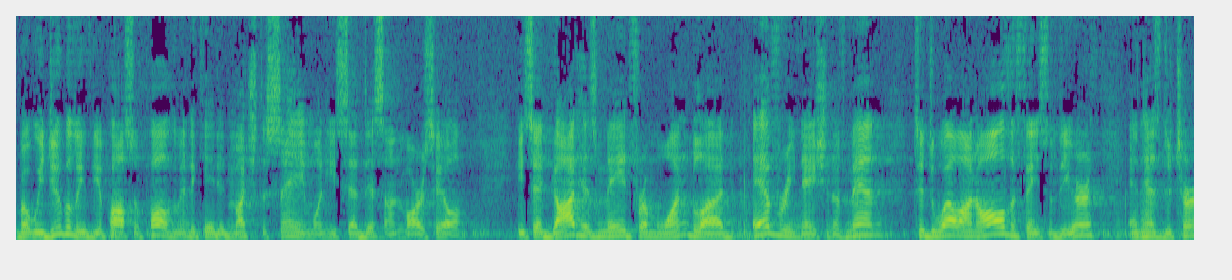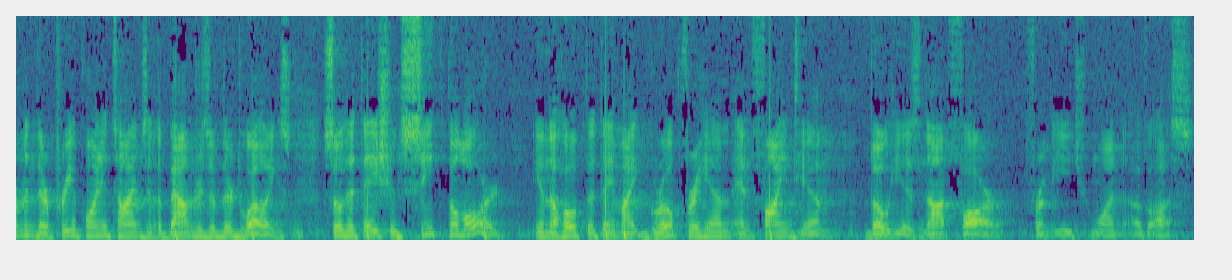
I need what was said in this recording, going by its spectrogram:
but we do believe the Apostle Paul, who indicated much the same when he said this on Mars Hill. He said, God has made from one blood every nation of men to dwell on all the face of the earth, and has determined their pre appointed times and the boundaries of their dwellings, so that they should seek the Lord in the hope that they might grope for him and find him though he is not far from each one of us.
